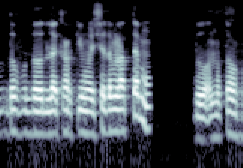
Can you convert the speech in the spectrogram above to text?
do, do lekarki, mówię, 7 lat temu było. No to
